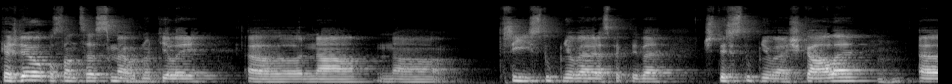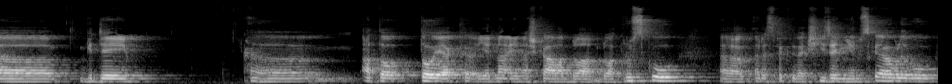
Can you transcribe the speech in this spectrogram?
každého poslance jsme hodnotili uh, na, na tří stupňové, respektive čtyřstupňové škále, mm-hmm. kdy eh, a to, to, jak jedna jedna škála byla, byla k Rusku, eh, respektive k šíření ruského vlivu,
